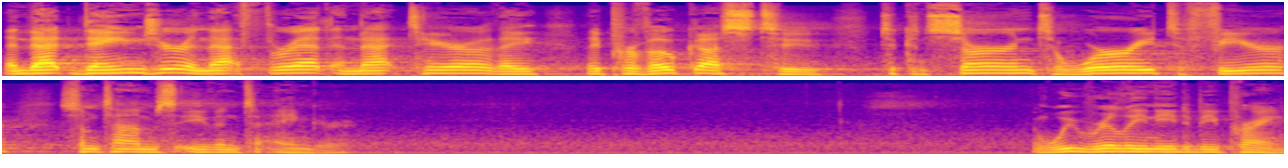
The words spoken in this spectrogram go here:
And that danger and that threat and that terror, they, they provoke us to, to concern, to worry, to fear, sometimes even to anger. And we really need to be praying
